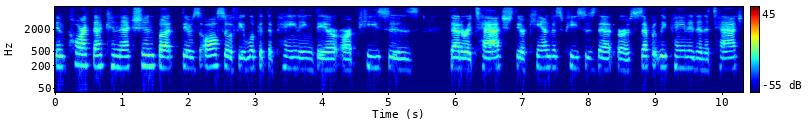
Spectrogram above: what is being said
in part that connection, but there's also, if you look at the painting, there are pieces that are attached. There are canvas pieces that are separately painted and attached,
